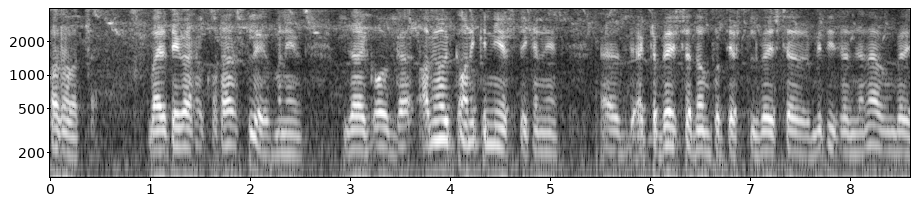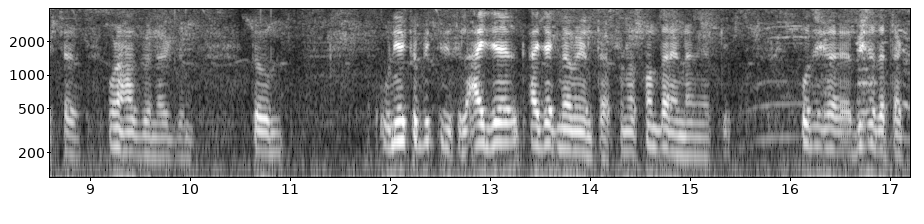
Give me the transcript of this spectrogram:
কথাবার্তা। বাইরে থেকে কথা আসলে মানে যারা আমি অনেক- নিয়ে আসছি এখানে। একটা ব্যারিস্টার দম্পতি আসছিল ব্যারিস্টার মিতি সঞ্জনা এবং ব্যারিস্টার ওনার হাজব্যান্ড একজন তো উনি একটা বৃত্তি দিয়েছিল, আইজাক আইজাক মেমোরিয়াল ট্রাস্ট ওনার সন্তানের নামে আর কি। পঁচিশ হাজার বিশ হাজার টাকা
